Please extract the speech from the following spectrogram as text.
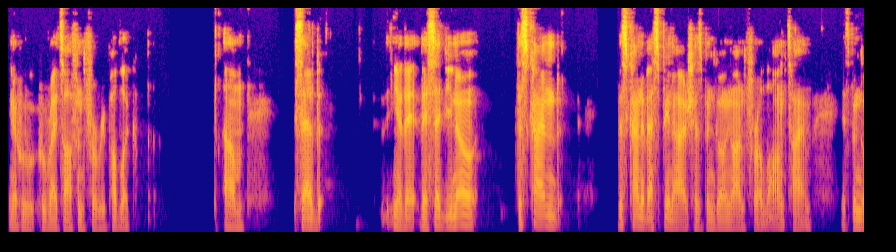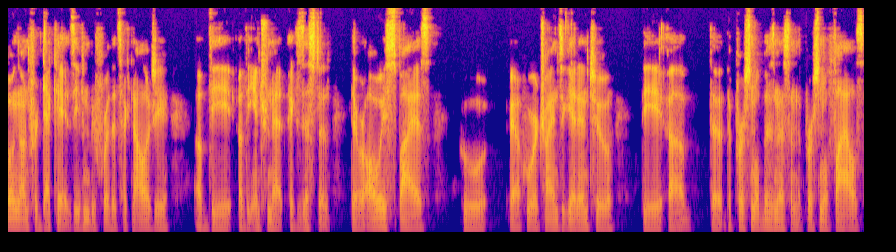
you know, who who writes often for Republic, um, said, you know, they they said, you know, this kind this kind of espionage has been going on for a long time. It's been going on for decades, even before the technology of the of the internet existed. There were always spies who you know, who were trying to get into the uh, the the personal business and the personal files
